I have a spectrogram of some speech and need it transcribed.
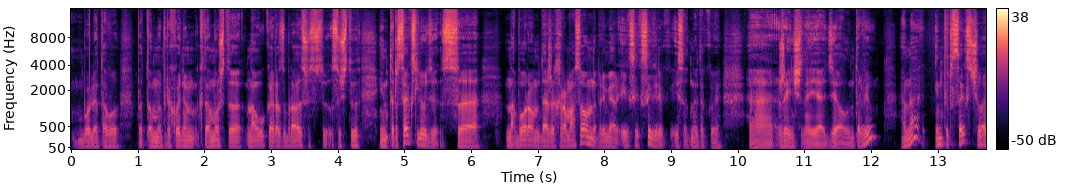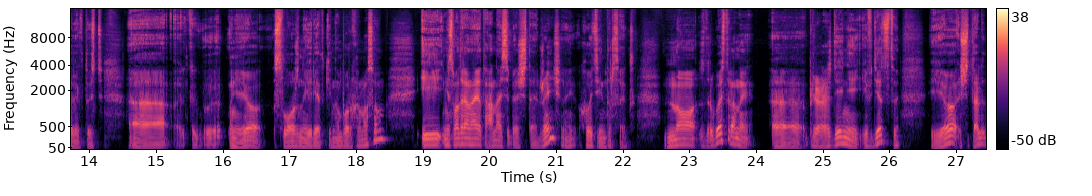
более того, потом мы приходим к тому, что наука разобралась, что существуют интерсекс-люди с набором даже хромосом, например, XXY. И с одной такой э, женщиной я делал интервью. Она интерсекс-человек. То есть, э, как бы у нее сложный и редкий набор хромосом. И, несмотря на это, она себя считает женщиной, хоть и интерсекс. Но, с другой стороны, Э, при рождении и в детстве ее считали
